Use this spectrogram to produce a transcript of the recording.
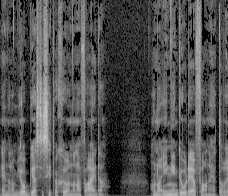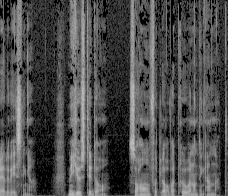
en av de jobbigaste situationerna för Aida. Hon har ingen god erfarenhet av redovisningar. Men just idag så har hon fått lov att prova någonting annat.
